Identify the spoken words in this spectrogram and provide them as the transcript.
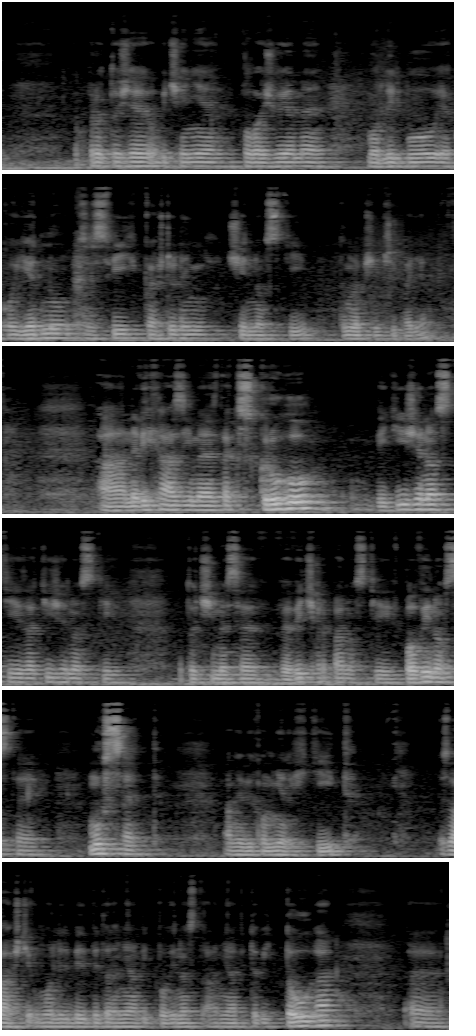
protože obyčejně považujeme modlitbu jako jednu ze svých každodenních činností, v tom lepším případě. A nevycházíme tak z kruhu vytíženosti, zatíženosti, točíme se ve vyčerpanosti, v povinnostech, muset, a my bychom měli chtít, zvláště u modlitby by to neměla být povinnost, ale měla by to být touha eh,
